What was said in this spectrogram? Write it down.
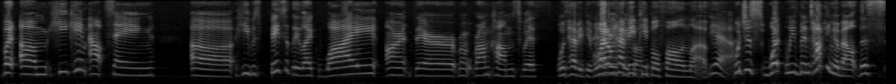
But um, he came out saying uh, he was basically like, why aren't there rom coms with with heavy people. Why don't Heavy heavy people. people fall in love? Yeah. Which is what we've been talking about this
